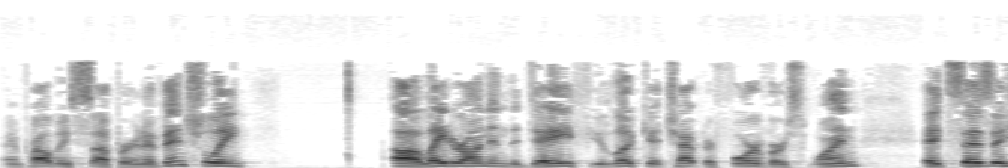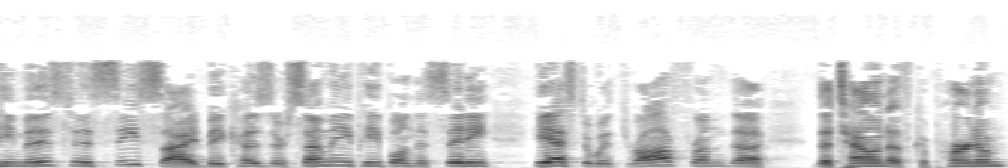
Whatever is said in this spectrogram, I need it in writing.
and probably supper. And eventually, uh, later on in the day, if you look at chapter 4, verse 1, it says that he moves to the seaside because there's so many people in the city. He has to withdraw from the, the town of Capernaum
